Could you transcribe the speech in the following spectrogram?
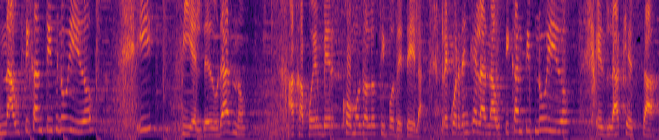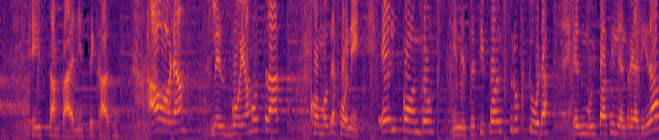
náutica antifluido y piel de durazno. Acá pueden ver cómo son los tipos de tela. Recuerden que la náutica antifluido es la que está estampada en este caso. Ahora les voy a mostrar cómo se pone el fondo en este tipo de estructura. Es muy fácil en realidad,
